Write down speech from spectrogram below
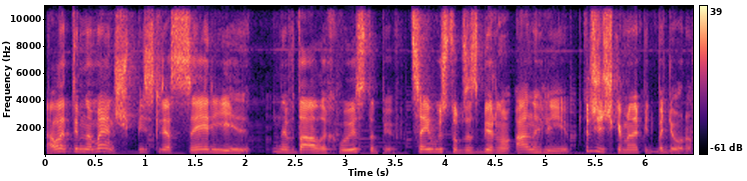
Але тим не менш, після серії. Невдалих виступів. Цей виступ за збірну Англії трішечки мене підбадьорив.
